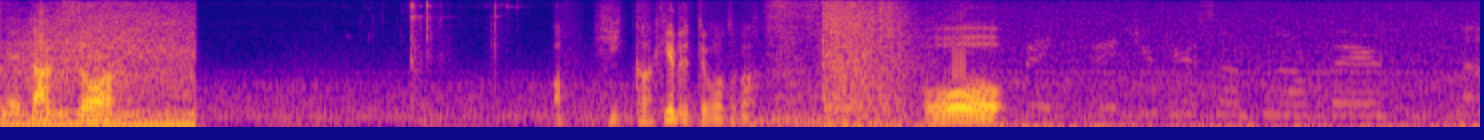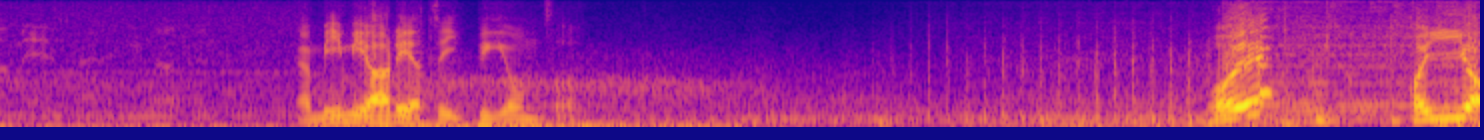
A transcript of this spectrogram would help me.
え、たくそあ、引っ掛けるってことか。おお。いや、耳悪いやつ一匹おんぞ。おいはいや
